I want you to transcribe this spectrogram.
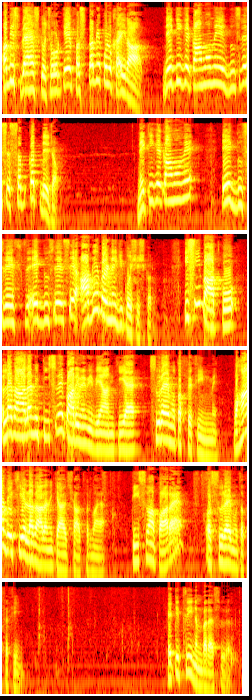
اب اس بحث کو چھوڑ کے فستبق الخیرات۔ نیکی کے کاموں میں ایک دوسرے سے سبقت لے جاؤ۔ نیکی کے کاموں میں ایک دوسرے سے ایک دوسرے سے آگے بڑھنے کی کوشش کرو۔ اسی بات کو اللہ تعالی نے تیسرے پارے میں بھی بیان کیا ہے سورہ متففین میں۔ وہاں دیکھیے اللہ تعالیٰ نے کیا ارشاد فرمایا۔ تیسواں پارا ہے اور سورہ متففین۔ ایٹی تھری نمبر ہے سورت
